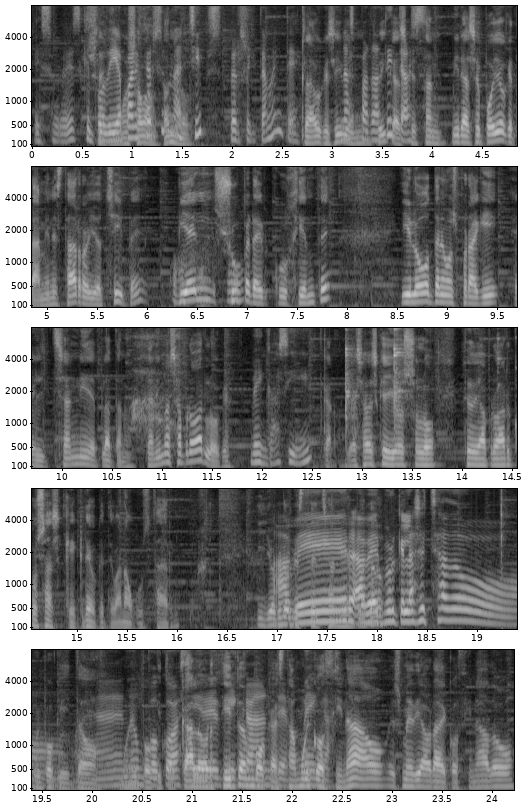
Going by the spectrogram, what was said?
Eso es, que Seguimos podía parecerse avanzando. unas chips perfectamente. Claro que sí, Unas bien patatitas. ricas que están. Mira ese pollo que también está rollo chip, ¿eh? Piel súper crujiente. Y luego tenemos por aquí el chutney de plátano. ¿Te animas a probarlo o qué? Venga, sí. Claro, ya sabes que yo solo te doy a probar cosas que creo que te van a gustar. Y yo a creo que este chutney de ver, a ver, plátano- porque le has echado... Muy poquito, muy poquito. poco Calorcito en boca, está muy Venga. cocinado, es media hora de cocinado,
